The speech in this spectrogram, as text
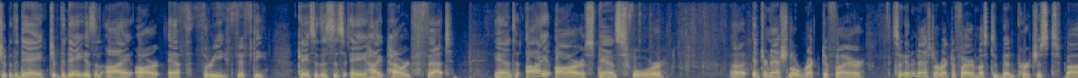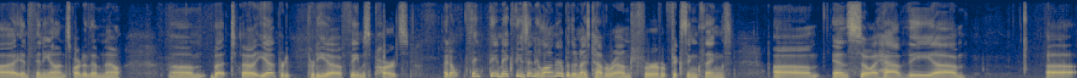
chip of the day. Chip of the day is an IRF350. Okay, so this is a high-powered FET, and IR stands for uh, International Rectifier. So International Rectifier must have been purchased by Infineon. It's part of them now. Um, but uh, yeah, pretty pretty uh, famous parts. I don't think they make these any longer, but they're nice to have around for, for fixing things. Um, and so I have the um, uh,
